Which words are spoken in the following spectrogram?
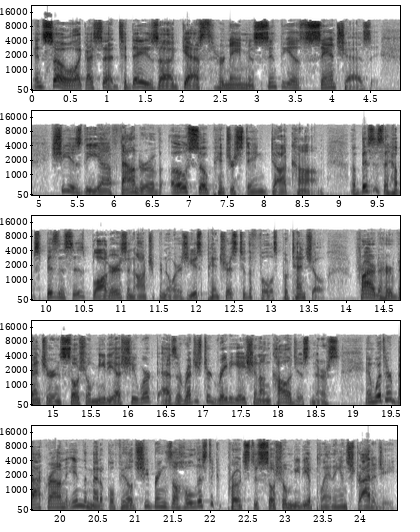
And so, like I said, today's uh, guest, her name is Cynthia Sanchez. She is the uh, founder of ohsopinteresting.com, a business that helps businesses, bloggers, and entrepreneurs use Pinterest to the fullest potential. Prior to her venture in social media, she worked as a registered radiation oncologist nurse, and with her background in the medical field, she brings a holistic approach to social media planning and strategy.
